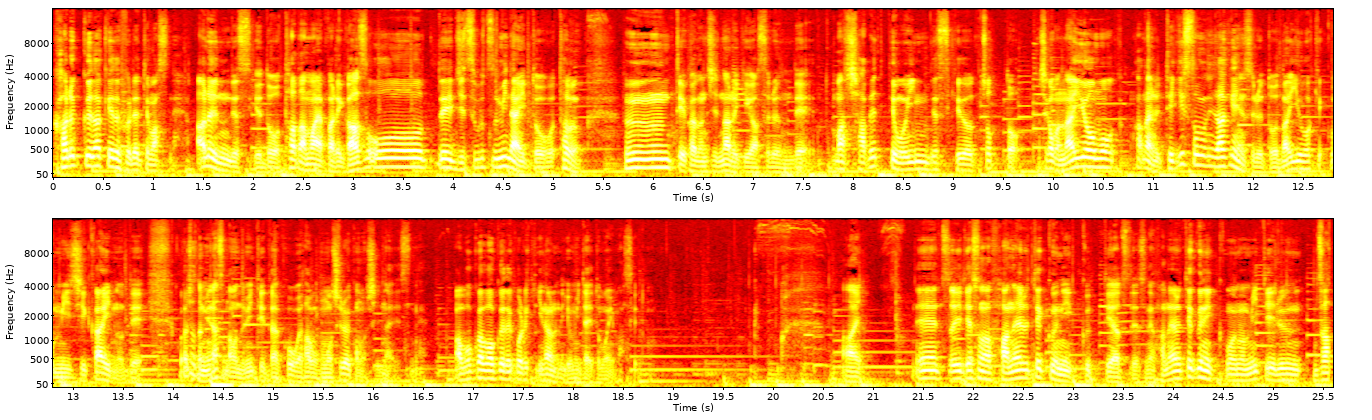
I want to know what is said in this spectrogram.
軽くだけで触れてますね。あるんですけど、ただまあやっぱり画像で実物見ないと多分ふーんっていう形になる気がするんで、まあ喋ってもいいんですけど、ちょっと、しかも内容もかなりテキストだけにすると内容は結構短いので、これはちょっと皆さんの方で見ていただく方が多分面白いかもしれないですね。まあ、僕は僕でこれ気になるので読みたいと思いますけど。はい。で続いてそのファネルテクニックってやつですね。ファネルテクニックも見ている、ざっ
